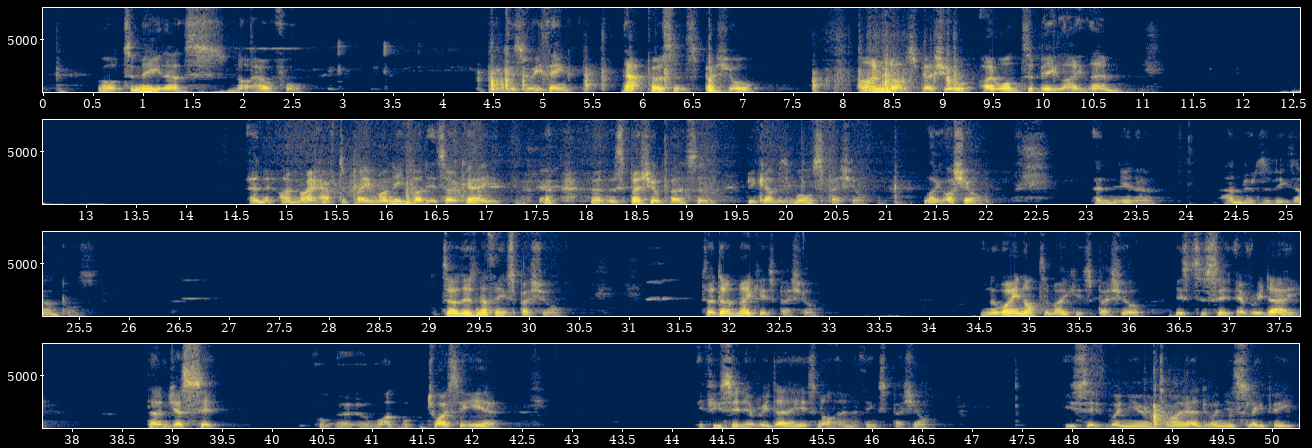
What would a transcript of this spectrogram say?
Well, to me, that's not helpful. Because we think that person's special, I'm not special, I want to be like them. and I might have to pay money, but it's okay. and the special person becomes more special, like Osho, and you know, hundreds of examples. So there's nothing special. So don't make it special. And the way not to make it special is to sit every day. Don't just sit uh, twice a year if you sit every day, it's not anything special. You sit when you're tired, when you're sleepy.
